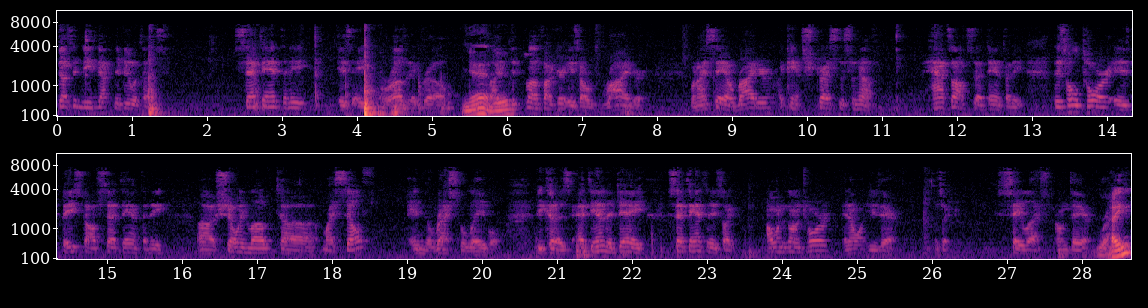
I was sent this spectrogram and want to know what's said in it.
Doesn't need nothing to do with us. Seth Anthony is a brother, bro. Yeah, Like, dude. this motherfucker is a rider. When I say a rider, I can't stress this enough. Hats off Seth Anthony. This whole tour is based off Seth Anthony uh, showing love to myself and the rest of the label. Because at the end of the day, Seth Anthony's like, I want to go on tour and I want you there. I was like, say less. I'm there. Right?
